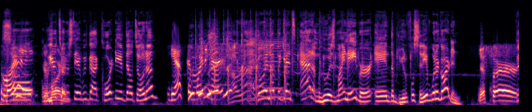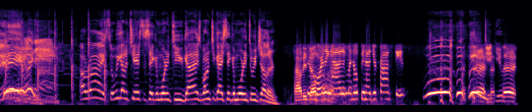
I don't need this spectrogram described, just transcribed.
Good morning. So, Good we are to understand we've got Courtney of Deltona. Yes, good morning, guys. All right. Going up against Adam, who is my neighbor in the beautiful city of Winter Garden. Yes, sir. Bam! All right. So, we got a chance to say good morning to you guys. Why don't you guys say good morning to each other? Howdy, Good Delta. morning, Adam. I hope you had your Frosties. That's it. Did That's you? it.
